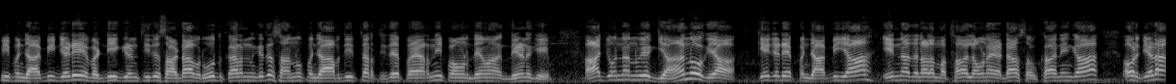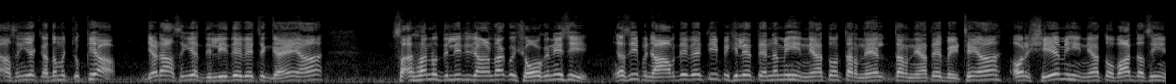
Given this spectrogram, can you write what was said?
ਵੀ ਪੰਜਾਬੀ ਜਿਹੜੇ ਵੱਡੀ ਗਿਣਤੀ ਤੇ ਸਾਡਾ ਵਿਰੋਧ ਕਰਨਗੇ ਤੇ ਸਾਨੂੰ ਪੰਜਾਬ ਦੀ ਧਰਤੀ ਤੇ ਪੈਰ ਨਹੀਂ ਪਾਉਣ ਦੇਵਾਂ ਦੇਣਗੇ। ਅੱਜ ਉਹਨਾਂ ਨੂੰ ਇਹ ਗਿਆਨ ਹੋ ਗਿਆ ਕਿ ਜਿਹੜੇ ਪੰਜਾਬੀ ਆ, ਇਹਨਾਂ ਦੇ ਨਾਲ ਮੱਥਾ ਲਾਉਣਾ ਐਡਾ ਸੌਖਾ ਨਹੀਂਗਾ ਔਰ ਜਿਹੜਾ ਅਸੀਂ ਇਹ ਕਦਮ ਚੁੱਕਿਆ, ਜਿਹੜਾ ਅਸੀਂ ਇਹ ਦਿੱਲੀ ਦੇ ਵਿੱਚ ਗਏ ਆ ਸਾਨੂੰ ਦਿੱਲੀ 'ਚ ਜਾਣ ਦਾ ਕੋਈ ਸ਼ੌਕ ਨਹੀਂ ਸੀ। ਅਸੀਂ ਪੰਜਾਬ ਦੇ ਵਿੱਚ ਹੀ ਪਿਛਲੇ 3 ਮਹੀਨਿਆਂ ਤੋਂ ਧਰਨੇ, ਧਰਨਿਆਂ ਤੇ ਬੈਠੇ ਆ ਔਰ 6 ਮਹੀਨਿਆਂ ਤੋਂ ਬਾਅਦ ਅਸੀਂ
